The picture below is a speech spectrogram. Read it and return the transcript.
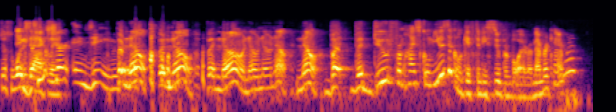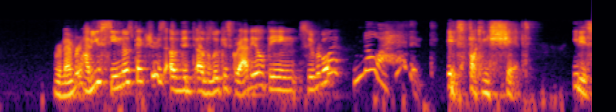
Just wear Exactly. a t-shirt and jeans. But no, but no, but no, no, no, no, no. But the dude from High School Musical gets to be Superboy. Remember, Cameron? Remember? Have you seen those pictures of the of Lucas Grabeel being Superboy? No, I haven't. It's fucking shit. It is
